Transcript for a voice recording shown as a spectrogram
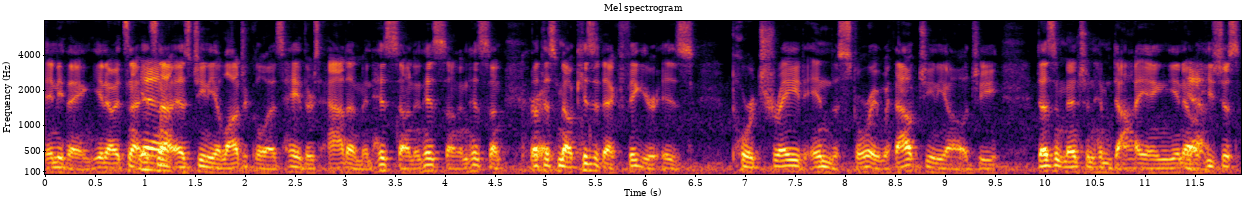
anything. You know it's not it's not as genealogical as hey there's adam and his son and his son and his son. But this melchizedek figure is portrayed in the story without genealogy doesn't mention him dying you know. Yeah. he's just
